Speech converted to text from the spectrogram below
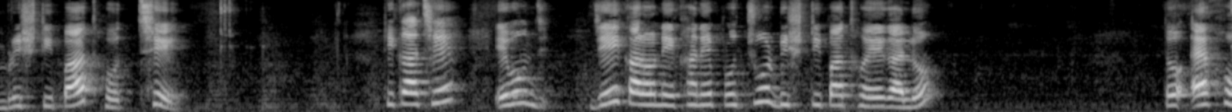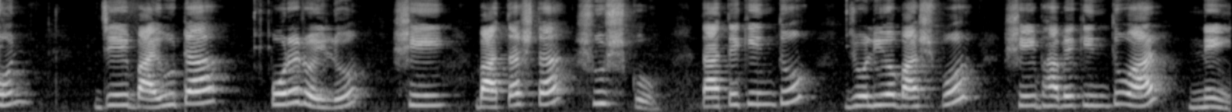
বৃষ্টিপাত হচ্ছে। ঠিক আছে? এবং যেই কারণে এখানে প্রচুর বৃষ্টিপাত হয়ে গেল। তো এখন যে বায়ুটা পড়ে রইল, সেই বাতাসটা শুষ্ক, তাতে কিন্তু জলীয় বাষ্প সেইভাবে কিন্তু আর নেই।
